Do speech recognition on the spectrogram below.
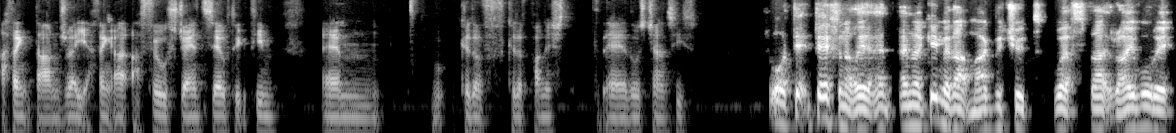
I think Darren's right. I think a, a full strength Celtic team um, could have could have punished uh, those chances. Well, de- definitely, in, in a game of that magnitude with that rivalry,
